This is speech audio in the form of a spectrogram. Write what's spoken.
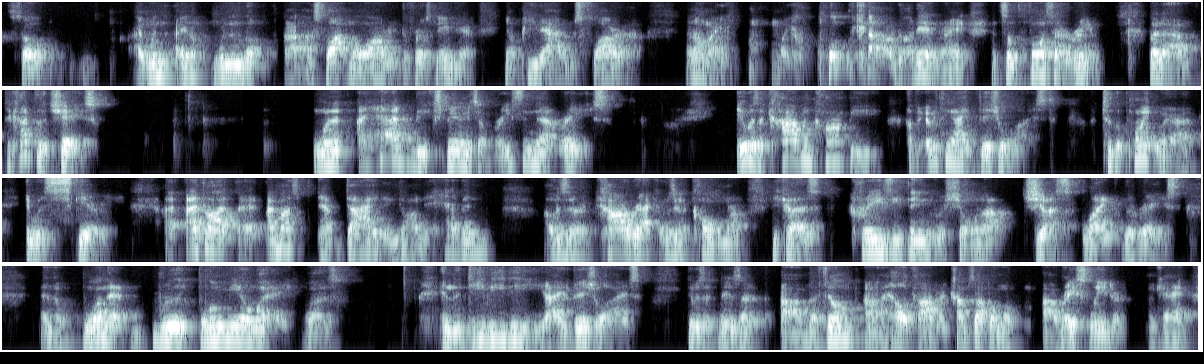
So I win, I win in the uh, slot in the lottery, the first name there, you know, Pete Adams, Florida. And I'm like, I'm like, holy cow, I got in, right? And so the phone started ringing. But um, to cut to the chase, when I had the experience of racing that race, it was a carbon copy of everything I had visualized to the point where it was scary. I, I thought that I must have died and gone to heaven. I was in a car wreck, I was in a coma because crazy things were showing up just like the race. And the one that really blew me away was in the DVD I visualized. There was a, there's a uh, the film uh, helicopter comes up on the uh, race leader, okay,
